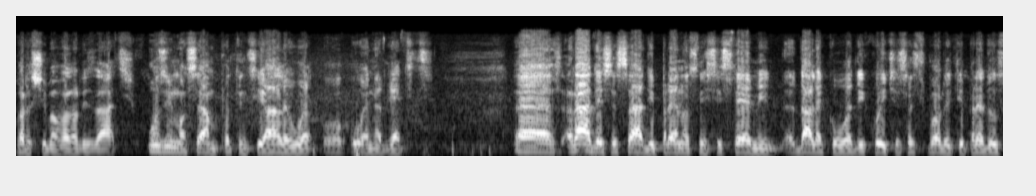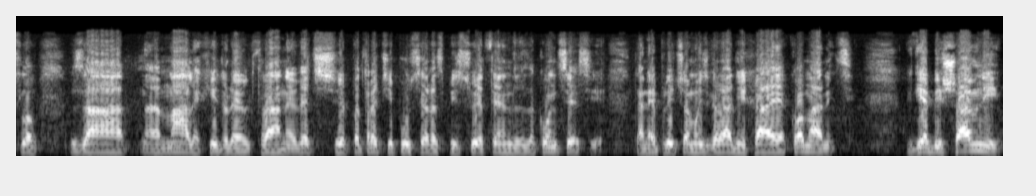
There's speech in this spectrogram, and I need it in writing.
vršimo valorizaciju. Uzimo samo potencijale u energetici. E, rade se sad i prenosni sistemi dalekovodi koji će se stvoriti preduslov za e, male hidroelektrane. Već po treći put se raspisuje tender za koncesije, da ne pričamo o izgradnji Haje Komarnice, gdje bi Šavnik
